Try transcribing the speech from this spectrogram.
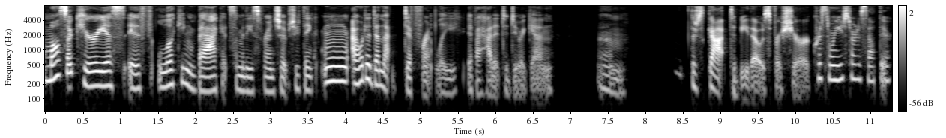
I'm also curious if looking back at some of these friendships, you think, mm, I would have done that differently if I had it to do again. Um, there's got to be those for sure. Kristin, will you start us out there?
